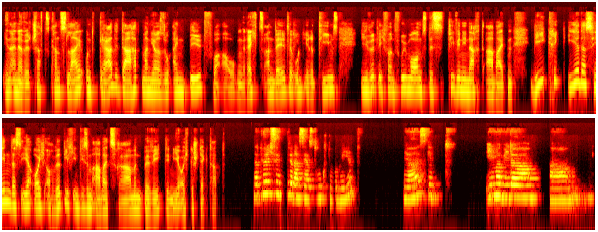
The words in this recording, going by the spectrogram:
in einer Wirtschaftskanzlei und gerade da hat man ja so ein Bild vor Augen. Rechtsanwälte und ihre Teams, die wirklich von frühmorgens bis tief in die Nacht arbeiten. Wie kriegt ihr das hin, dass ihr euch auch wirklich in diesem Arbeitsrahmen bewegt, den ihr euch gesteckt habt? Natürlich sind wir da sehr strukturiert. Ja, es gibt immer wieder ähm,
